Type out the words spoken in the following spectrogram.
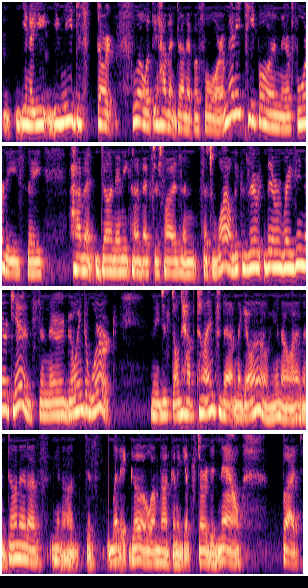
you know, you, you need to start slow if you haven't done it before. Many people in their 40s, they haven't done any kind of exercise in such a while because they're they're raising their kids and they're going to work. They just don't have time for that, and they go, oh, you know, I haven't done it. I've you know I've just let it go. I'm not going to get started now. But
